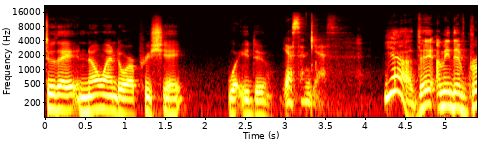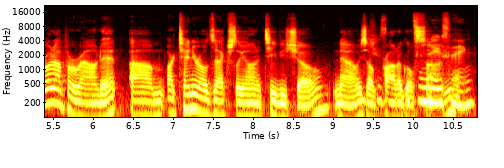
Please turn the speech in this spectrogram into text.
Do they know and or appreciate what you do? Yes and yes. Yeah, they. I mean, they've grown up around it. Um, our ten-year-old's actually on a TV show now. He's a Which is- prodigal it's a son, new thing.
